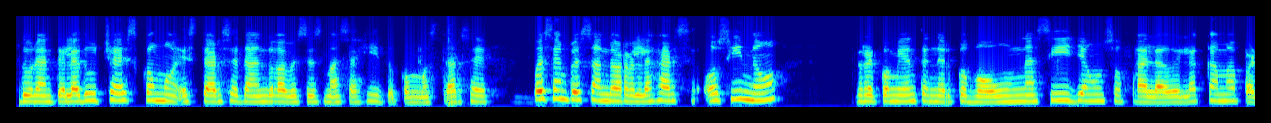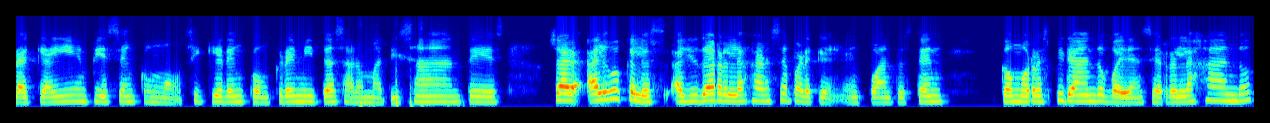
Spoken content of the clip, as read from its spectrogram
Durante la ducha es como estarse dando a veces masajito, como estarse pues empezando a relajarse. O si no, recomiendan tener como una silla, un sofá al lado de la cama para que ahí empiecen como, si quieren, con cremitas aromatizantes, o sea, algo que les ayude a relajarse para que en cuanto estén como respirando, váyanse relajando.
